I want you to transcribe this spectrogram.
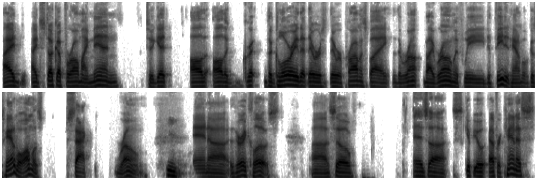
I'd I'd stuck up for all my men to get all all the the glory that they were they were promised by the by Rome if we defeated Hannibal because Hannibal almost sacked Rome hmm. and uh, very close. Uh, so as uh, Scipio Africanus,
